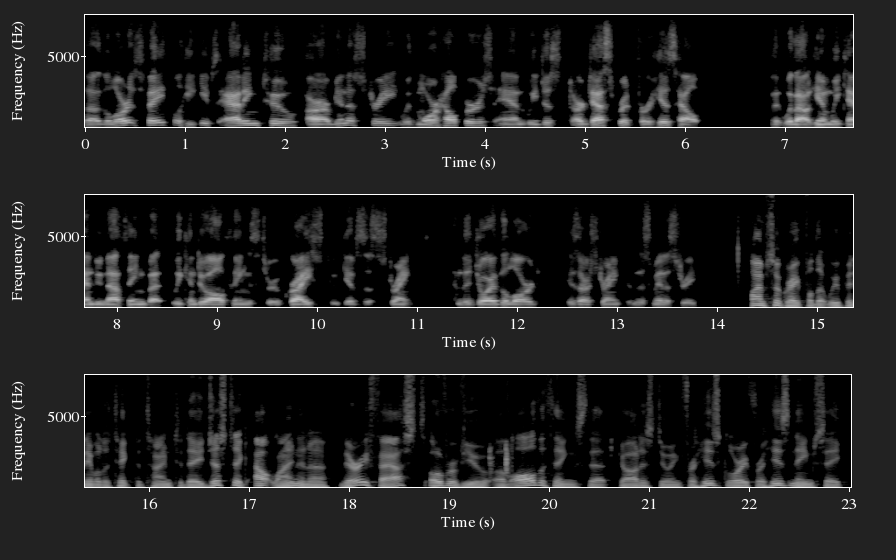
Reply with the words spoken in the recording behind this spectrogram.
uh, the Lord is faithful. He keeps adding to our ministry with more helpers, and we just are desperate for His help. Without Him, we can do nothing, but we can do all things through Christ who gives us strength. And the joy of the Lord is our strength in this ministry. I'm so grateful that we've been able to take the time today just to outline in a very fast overview of all the things that God is doing for His glory, for His namesake,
